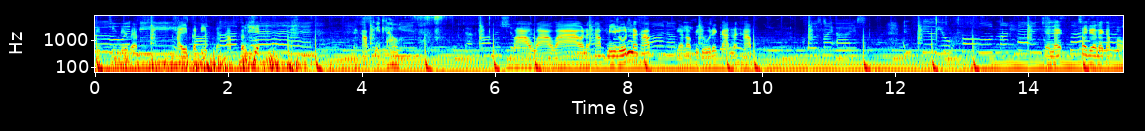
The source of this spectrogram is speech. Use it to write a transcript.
เป็นชิงหลิวแบบไทยประดิษฐ์นะครับตัวนี้นะครับเบ็ดเราว้าวว้าวว้าวนะครับ มีลุ้นนะครับ เดี๋ยวเราไปดูด้วยกันนะครับเดี๋ยวไหนใส่เดือนในกระเป๋า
